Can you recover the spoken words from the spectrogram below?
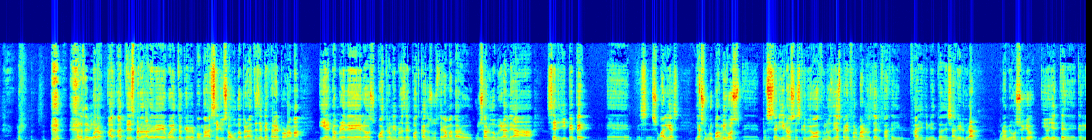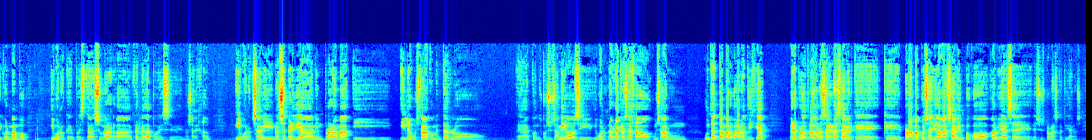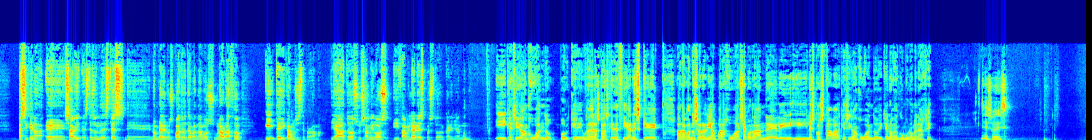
Parece bien. Bueno, antes, perdonadme un momento que me ponga serio un segundo, pero antes de empezar el programa, y en nombre de los cuatro miembros del podcast nos gustaría mandar un, saludo muy grande a Sergi Pepe, eh, es su alias, y a su grupo de amigos. Eh, pues Sergi nos escribió hace unos días para informarnos del fallecimiento de Xavier Durán, un amigo suyo y oyente de Qué rico el mambo, y bueno, que pues tras una larga enfermedad pues eh, nos ha dejado. Y bueno, Xavi no se perdía ni un programa y, le gustaba comentarlo con, sus amigos y, bueno, la verdad que nos ha dejado un sabor un tanto amargo la noticia, pero por otro lado nos alegra saber que, el programa pues ayudaba a Xavi un poco a olvidarse de, sus problemas cotidianos. Así que nada, eh, Xavi, estés donde estés, eh, en nombre de los cuatro te mandamos un abrazo y te dedicamos este programa. Y a todos sus amigos y familiares, pues todo el cariño del mundo. Y que sigan jugando, porque una de las cosas que decían es que ahora cuando se reunían para jugar se acordaban de él y les costaba que sigan jugando y que lo hagan como un homenaje. Eso es.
